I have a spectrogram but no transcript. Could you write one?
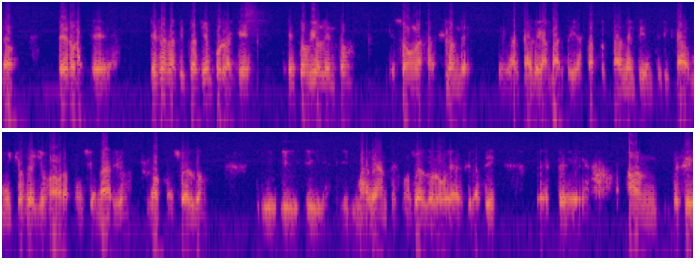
¿no? Pero eh, esa es la situación por la que estos violentos, que son la facción de el alcalde Gambarte ya está totalmente identificado, muchos de ellos ahora funcionarios, ¿no? Con sueldo y, y, maleantes con sueldo, lo voy a decir así, este, han decidido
